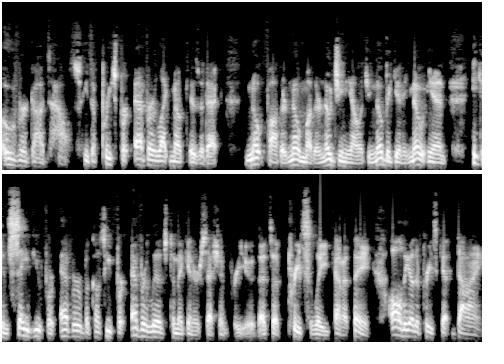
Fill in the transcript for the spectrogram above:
over God's house. He's a priest forever, like Melchizedek. No father, no mother, no genealogy, no beginning, no end. He can save you forever because he forever lives to make intercession for you. That's a priestly kind of thing. All the other priests kept dying.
